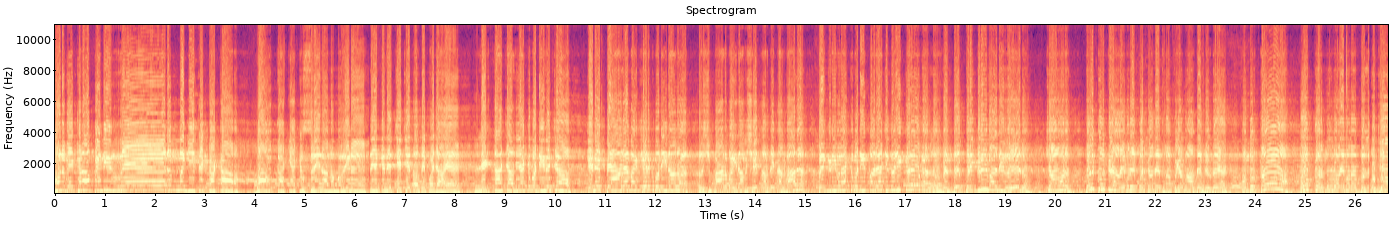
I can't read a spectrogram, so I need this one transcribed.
ਹੁਣ ਵੇਖਣਾ ਪੈਂਦੀ ਰੇਡ ਮੰਗੀ ਤੇ ਕਾਕਾ। ਵਾਹ ਕਾਕਿਆ ਕਸਰੇ ਦਾ ਨੰਬਰ ਰੇੜ ਤੇ ਕਹਿੰਦੇ ਚੇਚੇ ਤੌਰ ਤੇ ਭਜਾਇਆ ਲਿਖਤਾਂ ਚੱਲਦੀਆਂ ਕਬੱਡੀ ਵਿੱਚ। ਕਹਿੰਦੇ ਪਿਆਰ ਹੈ ਮੈਂ ਖੇਡ ਕਬੱਡੀ ਨਾਲ। ਰਿਸ਼ਪਾਲ ਬਾਈ ਦਾ ਵਿਸ਼ੇਸ਼ ਤੌਰ ਤੇ ਧੰਨਵਾਦ। ਪਿੰਗੜੀ ਵਾਲਾ ਕਬੱਡੀ ਪਾਰਿਆ ਜਿੱਦੂ ਜੀ ਕਰੋ ਗੱਲ। ਪਿੰਦੇ ਪਿੰਗੜੀ ਵਾਲੀ ਦੀ ਰੇਡ। ਚਾਰ ਬਿਲਕੁਲ ਘਰਾਲੇ ਬਣੇ ਪੱਟਾਂ ਦੇ ਥਾਪੀਆਂ ਮਾਰਦੇ ਫਿਰਦੇ ਆ। ਅੰਮ੍ਰਿਤਾ, ਉਹ ਕਰਮੂ ਵਾਲੇ ਵਾਲਾ ਬੱਲ ਉੱਠਿਆ।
